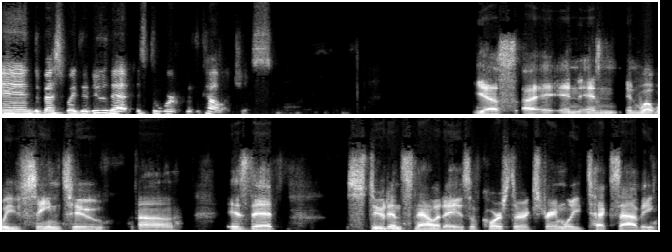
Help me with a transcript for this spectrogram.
And the best way to do that is to work with colleges. Yes, I, and and and what we've seen too uh, is that students nowadays, of course, they're extremely tech savvy.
